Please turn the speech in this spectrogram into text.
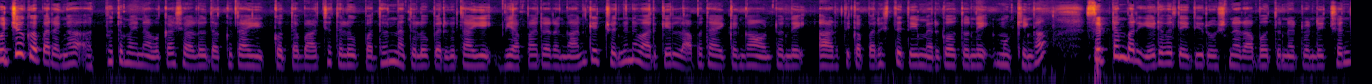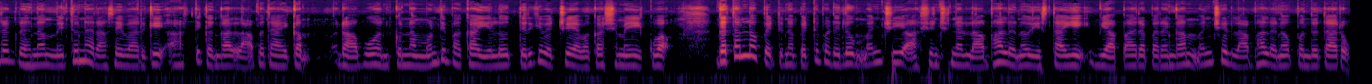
ఉద్యోగపరంగా అద్భుతమైన అవకాశాలు దక్కుతాయి. కొత్త బాధ్యతలు పదోన్నతులు పెరుగుతాయి. వ్యాపార రంగానికి చెందిన చెందిన వారికి లాభదాయకంగా ఉంటుంది. ఆర్థిక పరిస్థితి మెరుగవుతుంది. ముఖ్యంగా సెప్టెంబర్ ఏడవ తేదీ రోజున రాబోతున్నటువంటి చంద్రగ్రహణం మిథున రాశి వారికి ఆర్థికంగా లాభదాయకం. రావు అనుకున్న మొండి బకాయిలు తిరిగి వచ్చే అవకాశమే ఎక్కువ. గతంలో పెట్టిన పెట్టుబడులు మంచి ఆశించిన లాభాలను ఇస్తాయి. వ్యాపార పరంగా మంచి లాభాలను పొందుతారు.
